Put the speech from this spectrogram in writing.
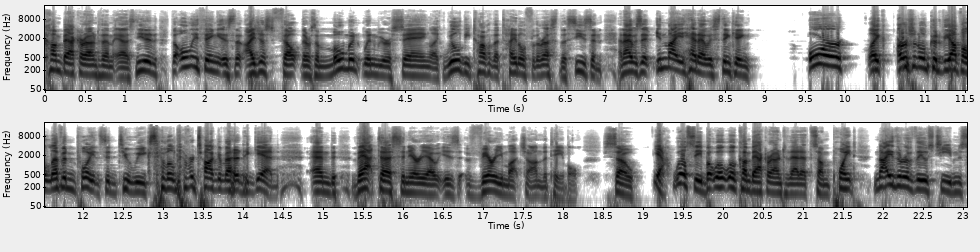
come back around to them as needed. The only thing is that I just felt there was a moment when we were saying like we'll be talking the title for the rest of the season, and I was in my head I was thinking, or like Arsenal could be up 11 points in two weeks and we'll never talk about it again. And that uh, scenario is very much on the table. So yeah, we'll see, but we'll, we'll come back around to that at some point. Neither of those teams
